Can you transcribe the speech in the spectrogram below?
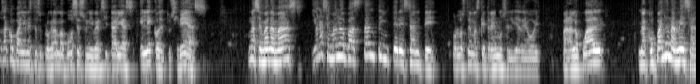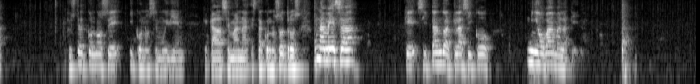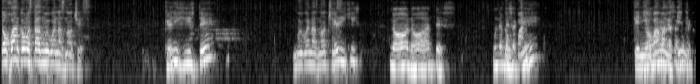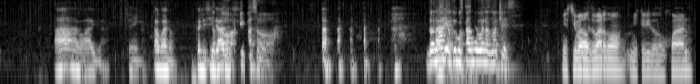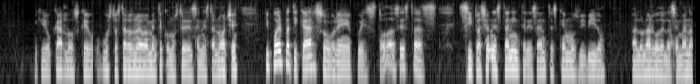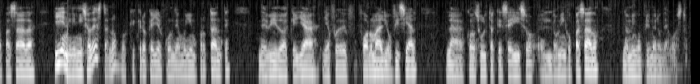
nos acompaña en este su programa Voces Universitarias, el eco de tus ideas. Una semana más y una semana bastante interesante por los temas que traemos el día de hoy, para lo cual me acompaña una mesa que usted conoce y conoce muy bien, que cada semana está con nosotros. Una mesa que, citando al clásico, ni Obama la tiene. Don Juan, ¿cómo estás? Muy buenas noches. ¿Qué dijiste? Muy buenas noches. ¿Qué dijiste? No, no, antes. ¿Una mesa qué? Que ni Obama la tiene. Ah, vaya. Sí, está bueno. Felicidades. ¿qué pasó? Don Mario, ¿cómo estás? Muy buenas noches. Mi estimado Eduardo, mi querido don Juan, mi querido Carlos, qué gusto estar nuevamente con ustedes en esta noche y poder platicar sobre pues todas estas situaciones tan interesantes que hemos vivido a lo largo de la semana pasada y en el inicio de esta, ¿no? Porque creo que ayer fue un día muy importante debido a que ya, ya fue formal y oficial la consulta que se hizo el domingo pasado, el domingo primero de agosto.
